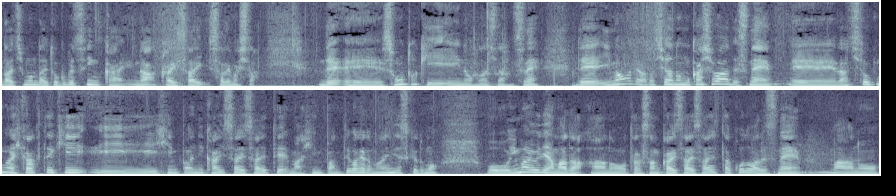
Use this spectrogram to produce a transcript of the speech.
拉致問題特別委員会が開催されました。で、えー、その時の話なんですね。で、今まで私あの昔はですね、えー、拉致特が比較的頻繁に開催されて、まあ頻繁というわけでもないんですけども、今よりはまだあのたくさん開催されてた頃はですね、まああの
